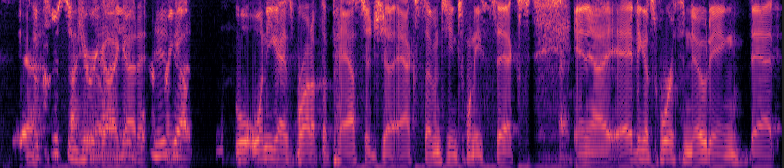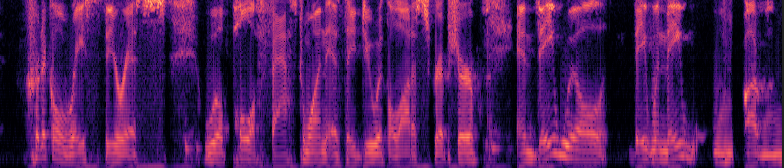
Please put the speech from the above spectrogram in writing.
So Chris Oh, here we go. I got it. He's bring got well, one of you guys brought up the passage uh, Acts seventeen twenty six, and uh, I think it's worth noting that critical race theorists will pull a fast one as they do with a lot of scripture, and they will they when they uh,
